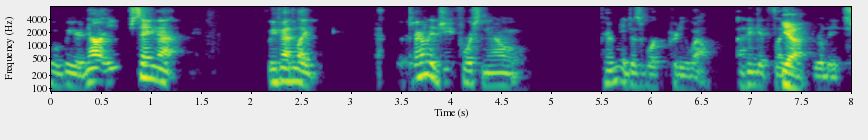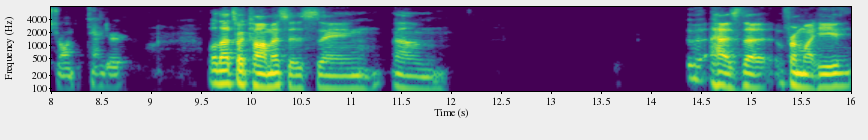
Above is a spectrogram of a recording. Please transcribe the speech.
weird. Now you're saying that we've had like apparently GeForce Now apparently it does work pretty well. I think it's like Yeah. really strong contender. Well, that's what Thomas is saying. Um, has the from what he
